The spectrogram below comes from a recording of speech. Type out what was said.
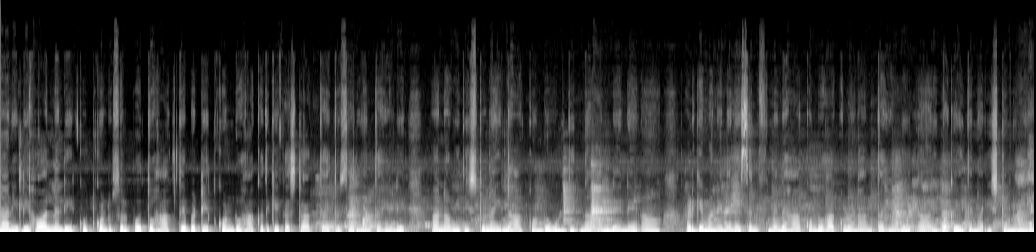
ನಾನಿಲ್ಲಿ ಹಾಲ್ನಲ್ಲಿ ಕೂತ್ಕೊಂಡು ಸ್ವಲ್ಪ ಹೊತ್ತು ಹಾಕ್ತೆ, ಬಟ್ ಎತ್ಕೊಂಡು ಹಾಕೋದಕ್ಕೆ ಕಷ್ಟ ಆಗ್ತಾಯಿತ್ತು ಸರಿ ಅಂತ ಹೇಳಿ ನಾವು ಇದಿಷ್ಟನ್ನ ಇಲ್ಲಿ ಹಾಕ್ಕೊಂಡು ಉಳ್ದಿದ್ದನ್ನ ಅಲ್ಲೇ ಅಡುಗೆ ಮನೆಯಲ್ಲೇ ಸೆಲ್ಫ್ ಮೇಲೆ ಹಾಕ್ಕೊಂಡು ಹಾಕ್ಕೊಳ್ಳೋಣ ಅಂತ ಹೇಳಿ ಇವಾಗ ಇದನ್ನು ಇಷ್ಟನ್ನು ನಾನು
